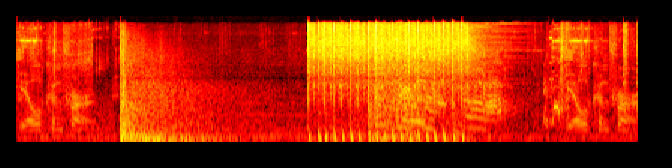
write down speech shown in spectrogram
Kill confirmed. Kill confirmed.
